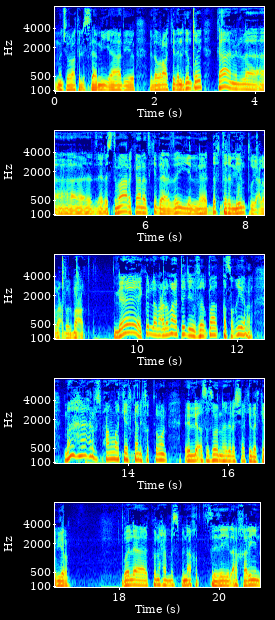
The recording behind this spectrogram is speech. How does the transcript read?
المنشورات الإسلامية هذه الأوراق كذا اللي تنطوي. كان الاستمارة كانت كذا زي الدفتر اللي ينطوي على بعضه البعض. ليه؟ كلها معلومات تجي في بطاقة صغيرة. ما أعرف سبحان الله كيف كانوا يفكرون اللي أسسون هذه الأشياء كذا الكبيرة. ولا كنا إحنا بس بناخذ زي الآخرين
